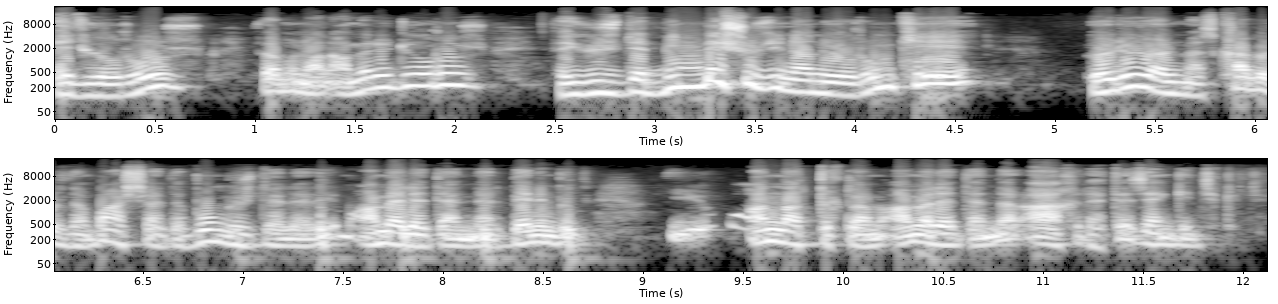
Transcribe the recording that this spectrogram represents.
ediyoruz ve bundan amel ediyoruz ve yüzde 1500 inanıyorum ki ölür ölmez kabirde mahşerde bu müjdeleri amel edenler benim anlattıklarımı amel edenler ahirete zengin çıkacak.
